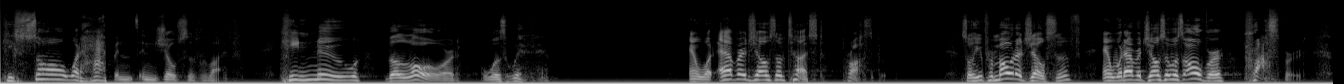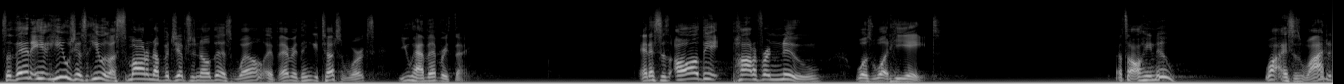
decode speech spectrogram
He saw what happens in Joseph's life. He knew the Lord was with him. And whatever Joseph touched prospered. So he promoted Joseph, and whatever Joseph was over prospered. So then he, he, was just he was a smart enough Egyptian to know this. Well, if everything he touch works, you have everything. And it says all the Potiphar knew was what he ate. That's all he knew. Why? He says, why do,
